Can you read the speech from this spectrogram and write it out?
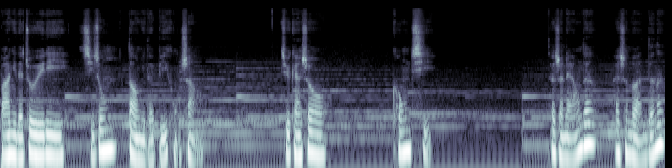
把你的注意力集中到你的鼻孔上，去感受空气，它是凉的还是暖的呢？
